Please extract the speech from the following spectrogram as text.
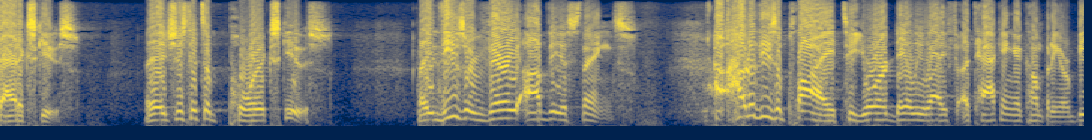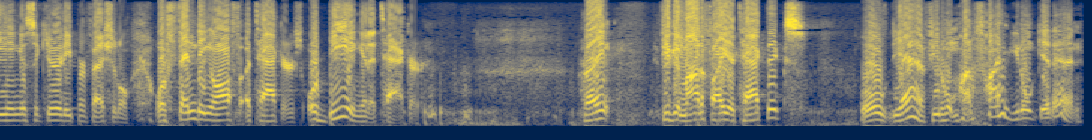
Bad excuse. It's just it's a poor excuse. These are very obvious things. How, how do these apply to your daily life attacking a company or being a security professional or fending off attackers or being an attacker? Right? If you can modify your tactics, well, yeah, if you don't modify them, you don't get in.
